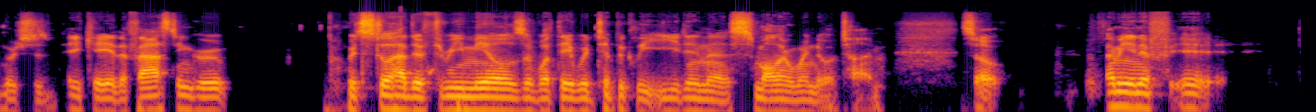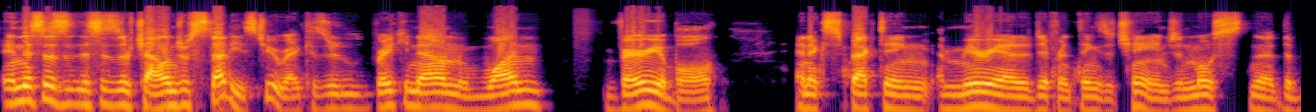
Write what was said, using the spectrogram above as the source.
which is AKA the fasting group, which still had their three meals of what they would typically eat in a smaller window of time. So I mean, if it, and this is this is a challenge with studies too, right? Because they're breaking down one variable and expecting a myriad of different things to change. And most the, the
